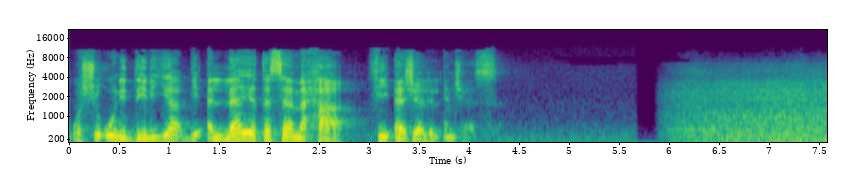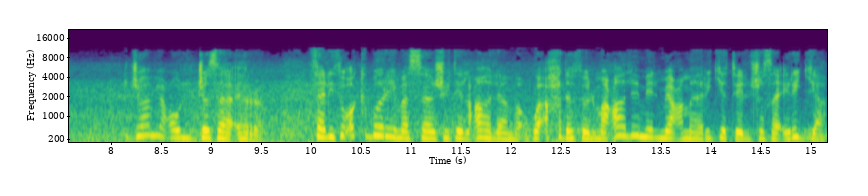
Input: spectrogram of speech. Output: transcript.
والشؤون الدينية بأن لا يتسامحا في آجال الإنجاز. جامع الجزائر ثالث أكبر مساجد العالم وأحدث المعالم المعمارية الجزائرية.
